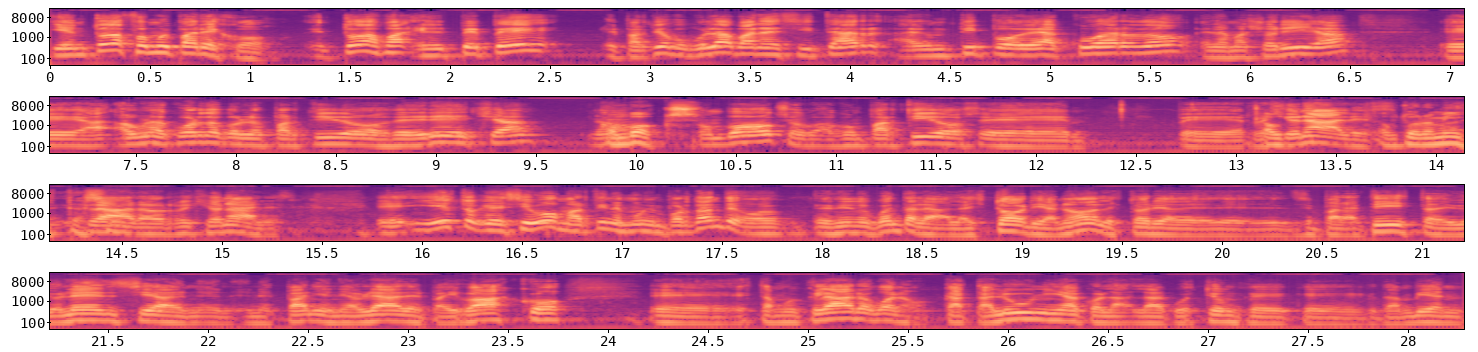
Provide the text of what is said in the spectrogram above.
y en todas fue muy parejo. En todas va, el PP, el Partido Popular, van a necesitar algún tipo de acuerdo, en la mayoría, eh, a, un acuerdo con los partidos de derecha. Con Vox. Con Vox o, con partidos eh, regionales. Autonomistas. Claro, regionales. Eh, y esto que decís vos, Martín, es muy importante, teniendo en cuenta la, historia, ¿no? La historia de, separatista, de violencia en, España, ni hablar, del País Vasco, eh, está muy claro. Bueno, Cataluña, con la, cuestión que, también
